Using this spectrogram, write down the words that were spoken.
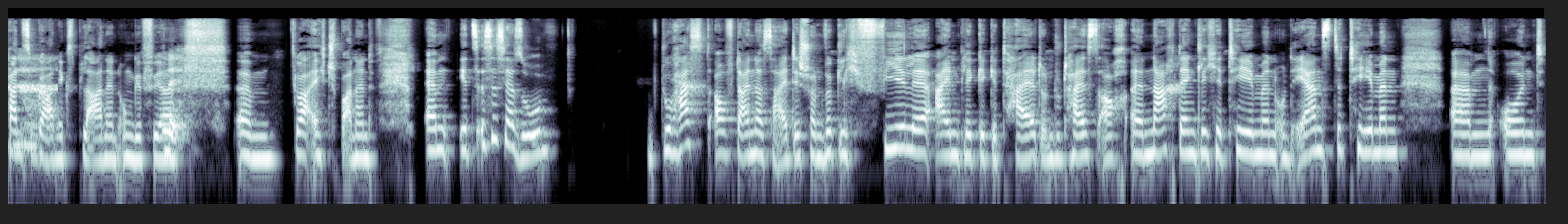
kannst du gar nichts planen ungefähr. Nee. Ähm, war echt spannend. Ähm, jetzt ist es ja so, du hast auf deiner Seite schon wirklich viele Einblicke geteilt und du teilst auch äh, nachdenkliche Themen und ernste Themen. Ähm, und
